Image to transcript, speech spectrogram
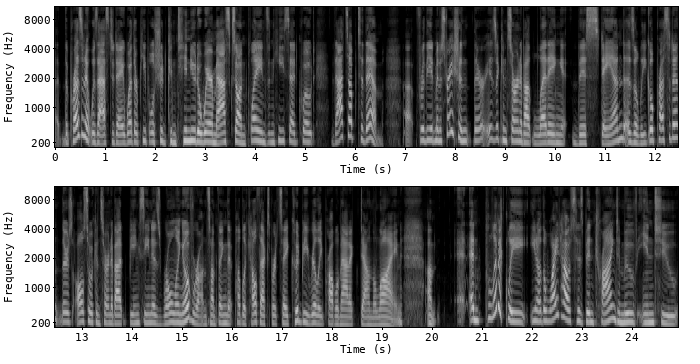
Uh, the president was asked today whether people should continue to wear masks on planes, and he said, quote, that's up to them. Uh, for the administration, there is a concern about letting this stand as a legal precedent. There's also a concern about being seen as rolling over on something that public health experts say could be really problematic down the line. Um, and politically, you know, the White House has been trying to move into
